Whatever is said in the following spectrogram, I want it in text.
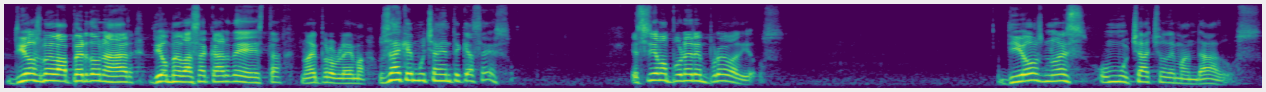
Dios me va a perdonar, Dios me va a sacar de esta, no hay problema. Usted sabe que hay mucha gente que hace eso. Eso se llama poner en prueba a Dios. Dios no es un muchacho de mandados.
